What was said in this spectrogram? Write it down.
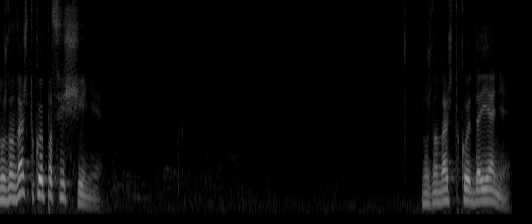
Нужно знать, что такое посвящение. Нужно знать, что такое даяние.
